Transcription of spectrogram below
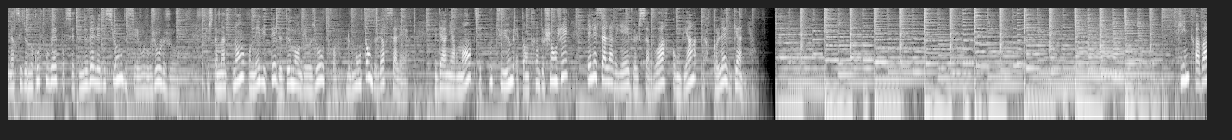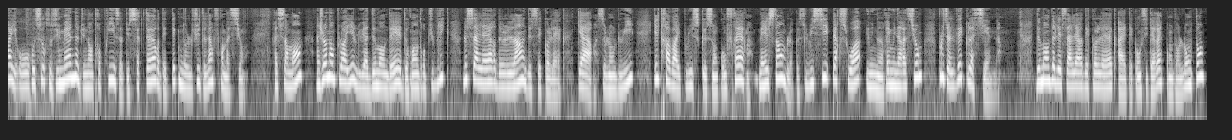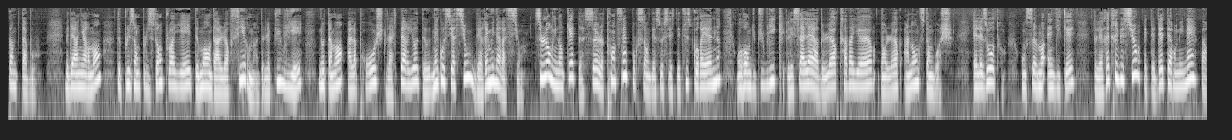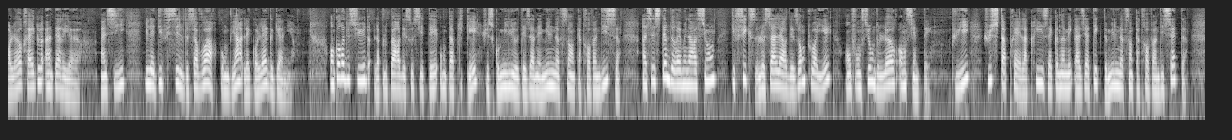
Merci de nous retrouver pour cette nouvelle édition de Séoul au jour le jour. Jusqu'à maintenant, on évitait de demander aux autres le montant de leur salaire. Mais dernièrement, cette coutume est en train de changer et les salariés veulent savoir combien leurs collègues gagnent. Kim travaille aux ressources humaines d'une entreprise du secteur des technologies de l'information. Récemment, un jeune employé lui a demandé de rendre public le salaire de l'un de ses collègues, car, selon lui, il travaille plus que son confrère, mais il semble que celui-ci perçoit une rémunération plus élevée que la sienne. Demander les salaires des collègues a été considéré pendant longtemps comme tabou. Mais dernièrement, de plus en plus d'employés demandent à leur firme de les publier, notamment à l'approche de la période de négociation des rémunérations. Selon une enquête, seuls 35% des sociétés sud-coréennes ont rendu public les salaires de leurs travailleurs dans leur annonce d'embauche. Et les autres ont seulement indiqué que les rétributions étaient déterminées par leurs règles intérieures. Ainsi, il est difficile de savoir combien les collègues gagnent. En Corée du Sud, la plupart des sociétés ont appliqué, jusqu'au milieu des années 1990, un système de rémunération qui fixe le salaire des employés en fonction de leur ancienneté. Puis, juste après la crise économique asiatique de 1997,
